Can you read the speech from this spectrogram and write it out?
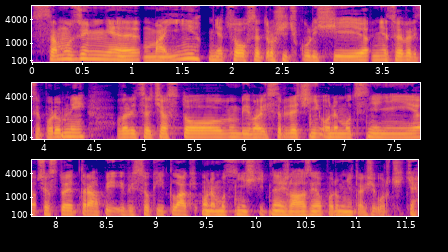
Samozřejmě mají, něco se trošičku liší, něco je velice podobný. Velice často bývají srdeční onemocnění, často je trápí i vysoký tlak, onemocnění štítné žlázy a podobně, takže určitě.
